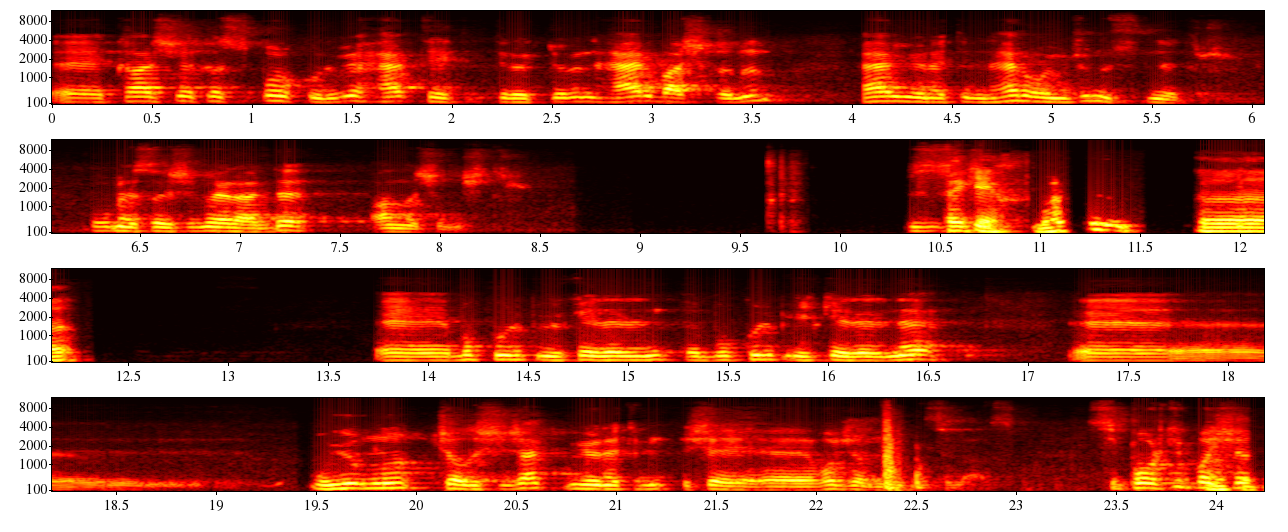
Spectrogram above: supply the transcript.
E, Karşıyaka Spor Kulübü her teknik direktörün, her başkanın, her yönetimin, her oyuncunun üstündedir. Bu mesajım herhalde anlaşılmıştır. Biz Peki. Başkanım, e, bu kulüp ülkelerin bu kulüp ilkelerine e, uyumlu çalışacak bir yönetim şey e, hocanın olması lazım. Sportif başarı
